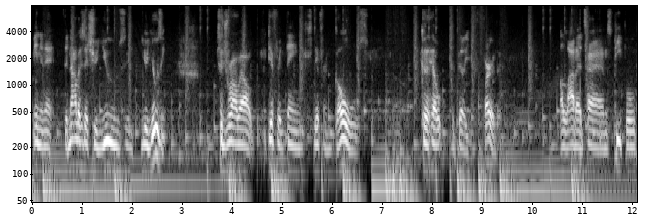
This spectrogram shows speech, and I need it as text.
Meaning that the knowledge that you're using, you're using to draw out different things, different goals, could help propel you further. A lot of times people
